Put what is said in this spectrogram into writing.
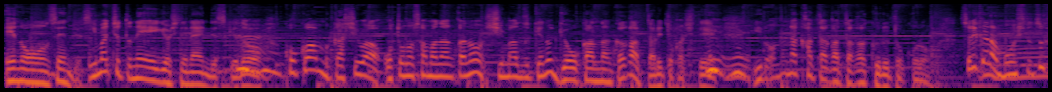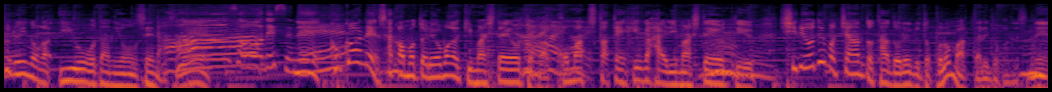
江野温泉です今ちょっとね営業してないんですけど、うんここは昔はお殿様なんかの島漬けの行館なんかがあったりとかして、いろんな方々が来るところ。それからもう一つ古いのが伊予谷温泉ですね。ああ、そうですね。ね、ここはね坂本龍馬が来ましたよとか、はいはいはい。小松立家が入りましたよっていう資料でもちゃんとたどれるところもあったりとかですね、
